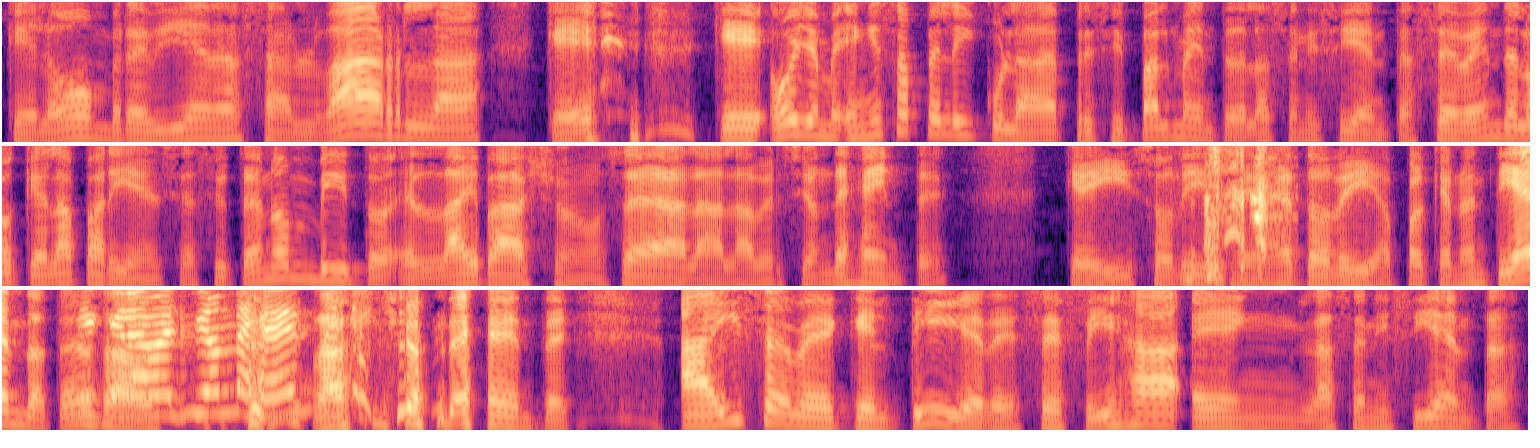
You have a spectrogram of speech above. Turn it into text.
que el hombre viene a salvarla, que, que, óyeme, en esa película, principalmente de la Cenicienta, se vende lo que es la apariencia. Si ustedes no han visto el live action, o sea, la, la versión de gente, que hizo Disney en estos días, porque no entiendo, ustedes la versión de gente. La versión de gente. Ahí se ve que el tigre se fija en la Cenicienta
